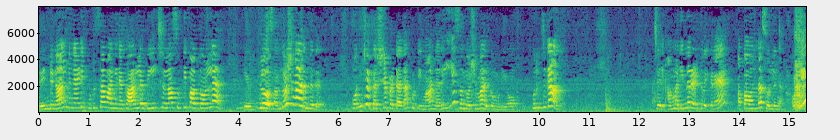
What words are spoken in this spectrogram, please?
ரெண்டு நாள் முன்னாடி புதுசா வாங்கின கார்ல பீச் எல்லாம் சுத்தி பார்த்தோம்ல? எவ்ளோ சந்தோஷமா இருந்தது. கொஞ்சம் கஷ்டப்பட்டாதான் குட்டிமா நிறைய சந்தோஷமா இருக்க முடியும் புரிஞ்சுதா சரி அம்மா டின்னர் எடுத்து வைக்கிறேன் அப்பா வந்தா சொல்லுங்க ஓகே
